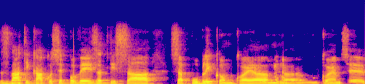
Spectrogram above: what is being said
znati kako se povezati sa, sa publikom koja, kojom se,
